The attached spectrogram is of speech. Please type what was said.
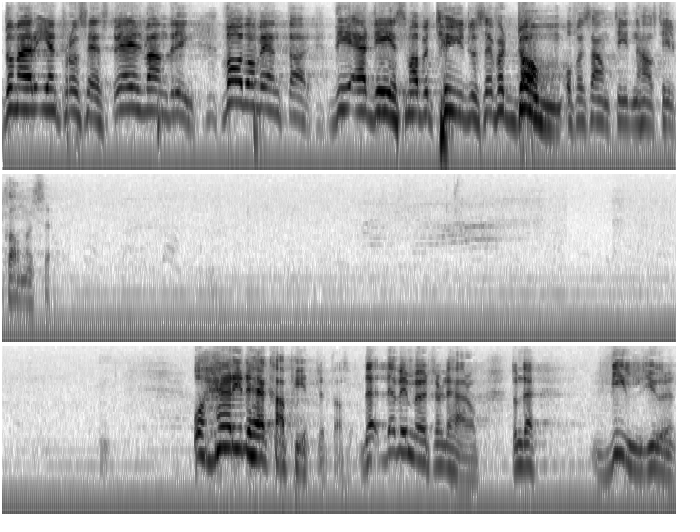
De är i en process, det är en vandring. Vad de väntar, det är det som har betydelse för dem och för samtiden, hans tillkommelse. Och här i det här kapitlet, alltså, där, där vi möter det här om de där vilddjuren,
